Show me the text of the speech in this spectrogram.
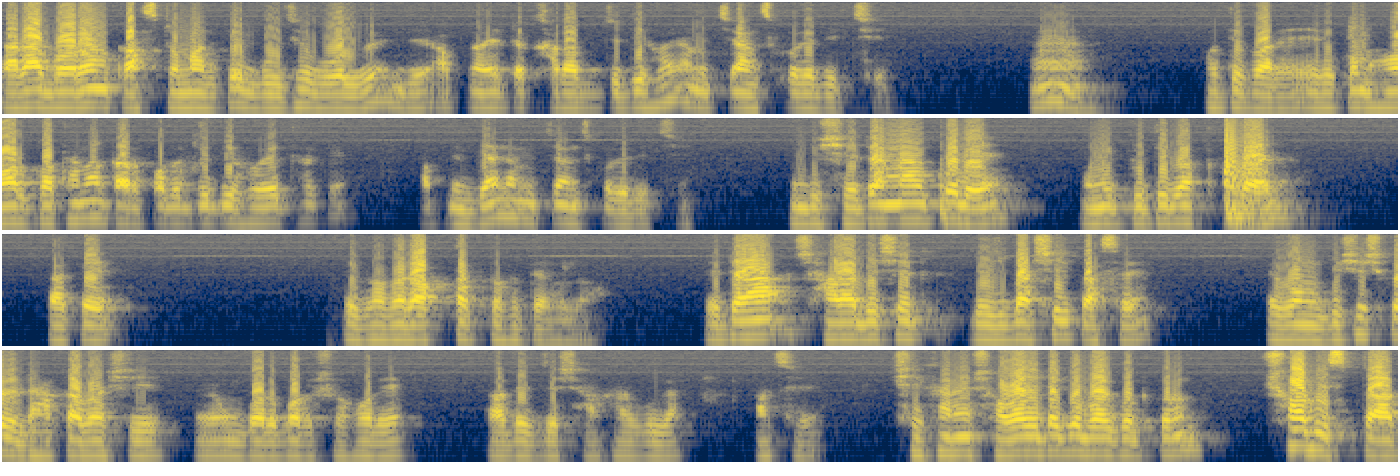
তারা বরং কাস্টমারকে বুঝে বলবে যে আপনার এটা খারাপ যদি হয়, আমি চেঞ্জ করে দিচ্ছি। হ্যাঁ হতে পারে। এরকম হওয়ার কথা না, তারপরে যদি হয়ে থাকে, আপনি দেন, আমি চেঞ্জ করে দিচ্ছি। কিন্তু সেটা না করে উনি প্রতিবাদ করায়, তাকে এভাবে রক্তাক্ত হতে হলো। এটা সারা দেশের দেশবাসীর কাছে এবং বিশেষ করে ঢাকাবাসী এবং বড় বড় শহরে তাদের যে শাখাগুলো আছে, সেখানে সবাই এটাকে বয়কট করুন। সব স্টাফ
